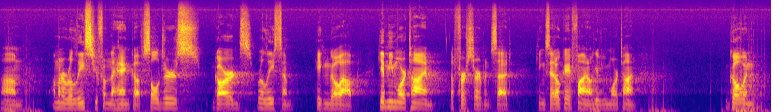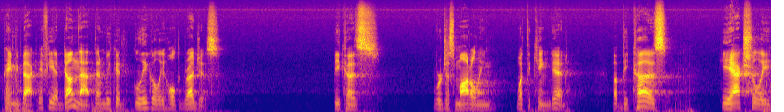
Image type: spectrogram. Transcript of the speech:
Um, I'm going to release you from the handcuffs. Soldiers, guards, release him. He can go out. Give me more time, the first servant said. King said, Okay, fine, I'll give you more time go and pay me back. If he had done that, then we could legally hold grudges because we're just modeling what the king did. But because he actually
